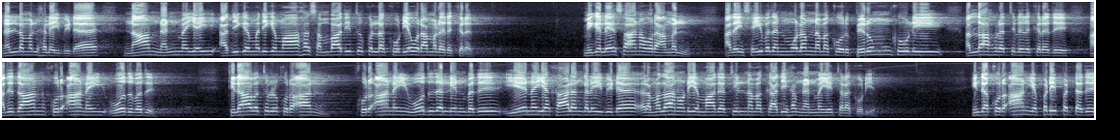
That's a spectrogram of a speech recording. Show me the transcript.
நல்லமல்களை விட நாம் நன்மையை அதிகம் அதிகமாக சம்பாதித்து கொள்ளக்கூடிய ஒரு அமல் இருக்கிறது. மிக லேசான ஒரு அமல். அதை செய்வதன் மூலம் நமக்கு ஒரு பெரும் கூலி அல்லாஹுலத்தில் இருக்கிறது. அதுதான் குர்ஆனை ஓதுவது. திலாவத்துல் குர்ஆன். குர்ஆனை ஓதுதல் என்பது ஏனைய காலங்களை விட ரமதானுடைய மாதத்தில் நமக்கு அதிகம் நன்மையை தரக்கூடிய இந்த குர்ஆன் எப்படிப்பட்டது?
